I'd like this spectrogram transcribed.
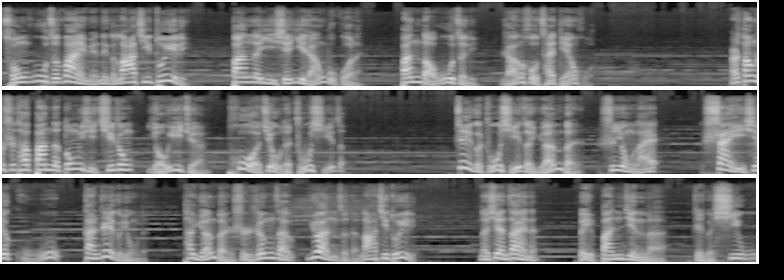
从屋子外面那个垃圾堆里搬了一些易燃物过来，搬到屋子里。然后才点火。而当时他搬的东西，其中有一卷破旧的竹席子。这个竹席子原本是用来晒一些谷物，干这个用的。它原本是扔在院子的垃圾堆里，那现在呢，被搬进了这个西屋。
